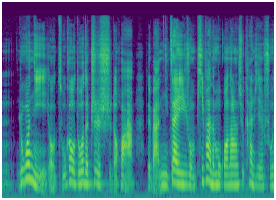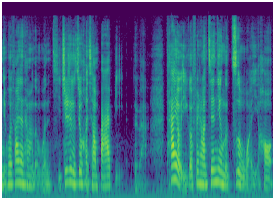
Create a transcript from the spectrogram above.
嗯，如果你有足够多的知识的话，对吧？你在一种批判的目光当中去看这些书，你会发现他们的问题。其实这个就很像芭比。对吧？他有一个非常坚定的自我，以后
